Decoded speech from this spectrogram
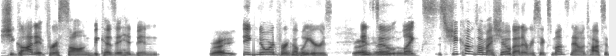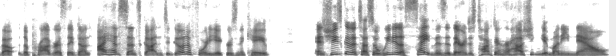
she got it for a song because it had been right ignored for a couple yeah. years right and yeah, so totally. like she comes on my show about every six months now and talks about the progress they've done i have since gotten to go to 40 acres in a cave and she's going to talk so we did a site visit there and just talked to her how she can get money now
